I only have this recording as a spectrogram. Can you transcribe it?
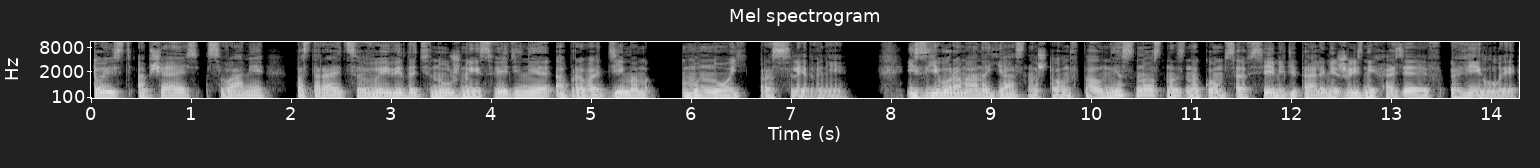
то есть, общаясь с вами, постарается выведать нужные сведения о проводимом мной расследовании. Из его романа ясно, что он вполне сносно знаком со всеми деталями жизни хозяев виллы.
